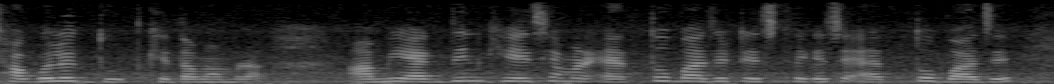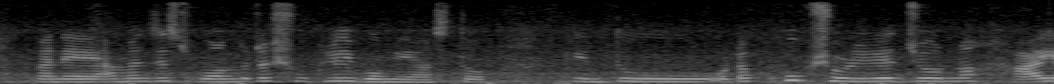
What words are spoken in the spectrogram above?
ছাগলের দুধ খেতাম আমরা। আমি একদিন খেয়েছি, আমার এত বাজে টেস্ট লেগেছে, এত বাজে মানে আমার জাস্ট গন্ধটা শুকলেই বমি আসতো। কিন্তু ওটা খুব শরীরের জন্য হাই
